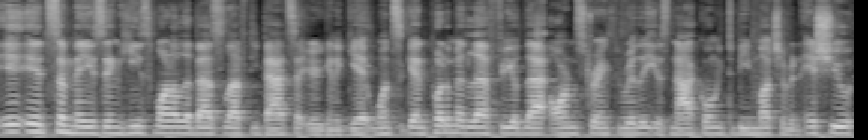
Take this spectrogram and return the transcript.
it's amazing. He's one of the best lefty bats that you're going to get. Once again, put him in left field. That arm strength really is not going to be much of an issue.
